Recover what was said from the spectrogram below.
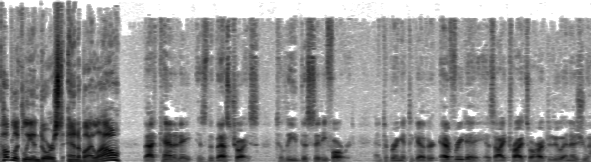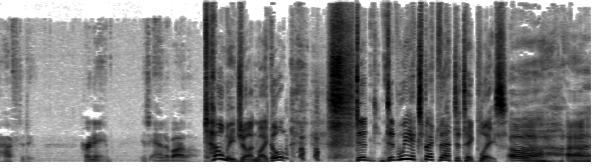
publicly endorsed Ana Bailão. That candidate is the best choice to lead this city forward and to bring it together every day, as I tried so hard to do and as you have to do. Her name is Ana Bailão. Tell me, John Michael, did did we expect that to take place? Oh, uh,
